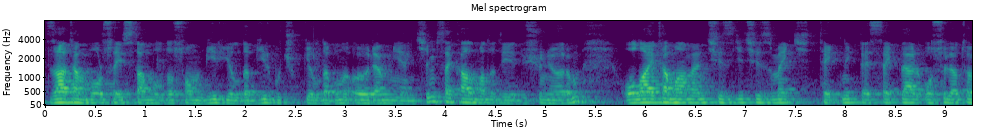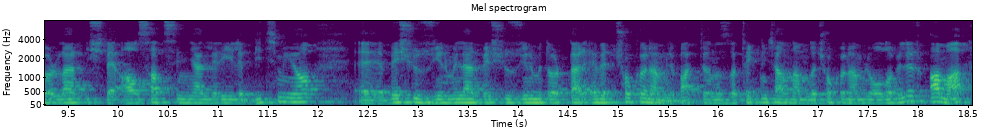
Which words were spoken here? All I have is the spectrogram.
Zaten Borsa İstanbul'da son bir yılda, bir buçuk yılda bunu öğrenmeyen kimse kalmadı diye düşünüyorum. Olay tamamen çizgi çizmek, teknik destekler, osilatörler, işte al-sat sinyalleriyle bitmiyor. Ee, 520'ler, 524'ler evet çok önemli. Baktığınızda teknik anlamda çok önemli olabilir ama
